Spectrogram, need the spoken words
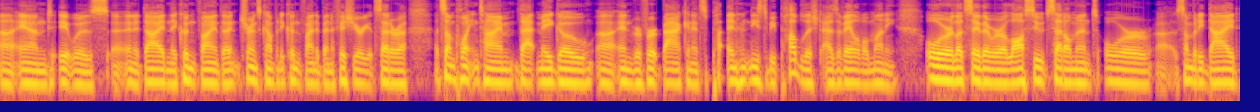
uh, and it was uh, and it died, and they couldn't find the insurance company couldn't find a beneficiary, et cetera. At some point in time, that may go uh, and revert back, and it's and it needs to be published as available money. Or let's say there were a lawsuit settlement, or uh, somebody died died,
